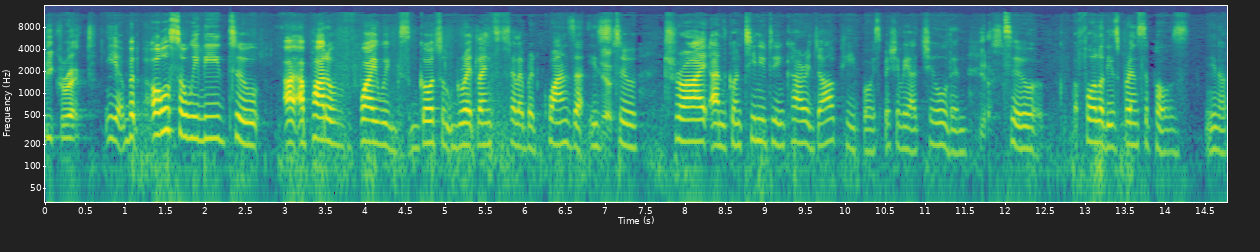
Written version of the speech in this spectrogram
be correct? Yeah, but also we need to, a, a part of why we go to great lengths to celebrate Kwanzaa is Yes. to try and continue to encourage our people, especially our children, Yes. to follow these principles. You know,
